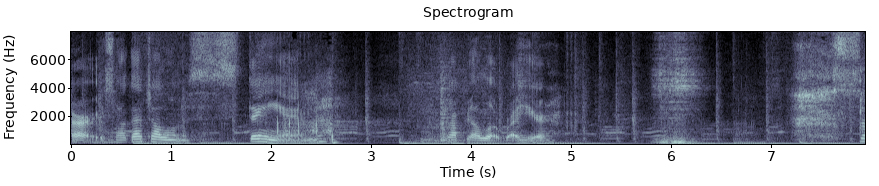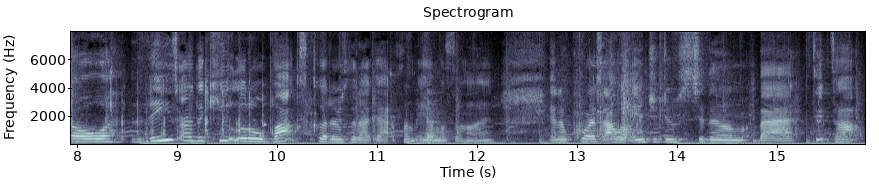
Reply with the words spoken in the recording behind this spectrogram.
All right, so I got y'all on the stand. Drop y'all up right here. So these are the cute little box cutters that I got from Amazon. And of course I was introduced to them by TikTok.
